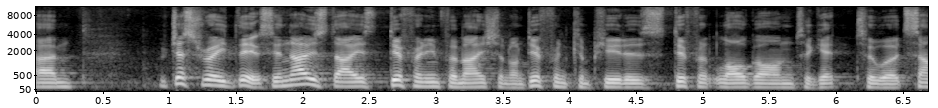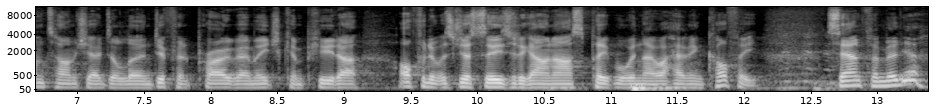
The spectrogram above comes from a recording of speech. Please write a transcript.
um, just read this. In those days, different information on different computers, different log on to get to it. Sometimes you had to learn different program each computer. Often it was just easy to go and ask people when they were having coffee. Sound familiar?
